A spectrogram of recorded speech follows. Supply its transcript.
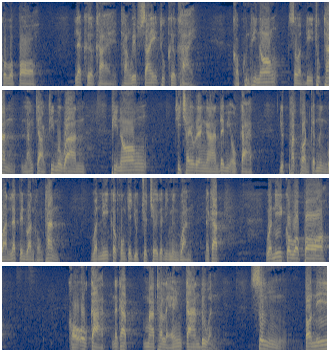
กวป และเครือข่ายทางเว็บไซต์ทุกเครือข่าย ขอบคุณพี่น้องสวัสดีทุกท่านหลังจากที่เมื่อวาน พี่น้องที่ใช้แรงงานได้มีโอกาส หยุดพักผ่อนกันหนึ่งวัน และเป็นวันของท่าน วันนี้ก็คงจะหยุดชดเชยกันอีกหนึ่งวันนะครับ วันนี้กวปขอโอกาสนะครับ มาถแถลงการด่วน ซึ่งตอนนี้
